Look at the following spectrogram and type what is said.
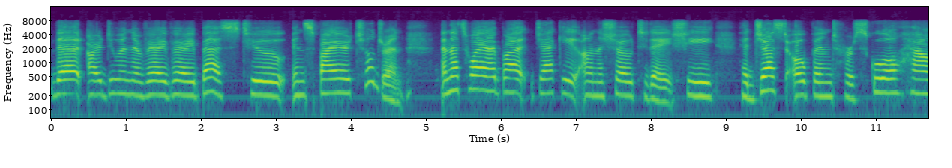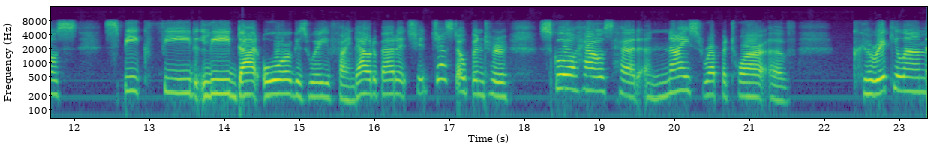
that are doing their very very best to inspire children. And that's why I brought Jackie on the show today. She had just opened her schoolhouse speakfeedlead.org is where you find out about it. She had just opened her schoolhouse, had a nice repertoire of curriculum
